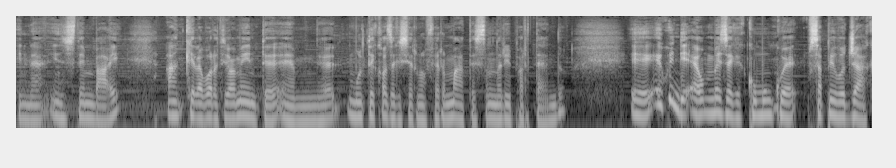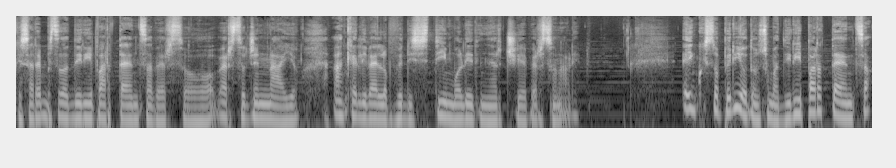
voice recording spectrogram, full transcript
in, in stand-by, anche lavorativamente ehm, molte cose che si erano fermate stanno ripartendo e, e, quindi è un mese che comunque sapevo già che sarebbe stato di ripartenza verso, verso gennaio, anche a livello proprio di stimoli e di energie personali. E in questo periodo insomma, di ripartenza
